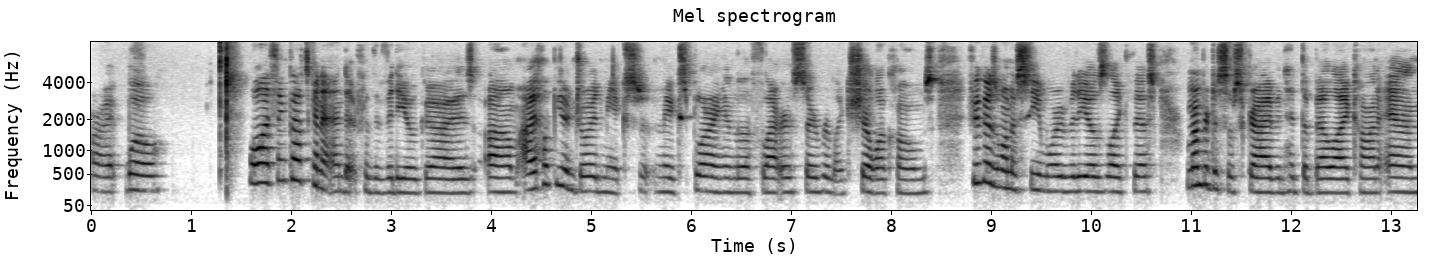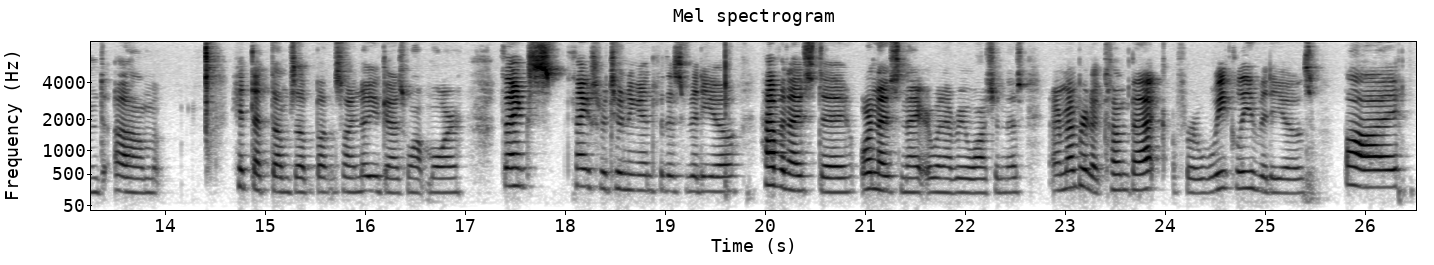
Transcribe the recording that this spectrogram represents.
Alright, well, well, I think that's going to end it for the video, guys. Um, I hope you enjoyed me, ex me exploring into the Flat Earth server like Sherlock Holmes. If you guys want to see more videos like this, remember to subscribe and hit the bell icon, and um, hit that thumbs up button so I know you guys want more. Thanks, thanks for tuning in for this video. Have a nice day or nice night or whenever you're watching this. And remember to come back for weekly videos. Bye.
